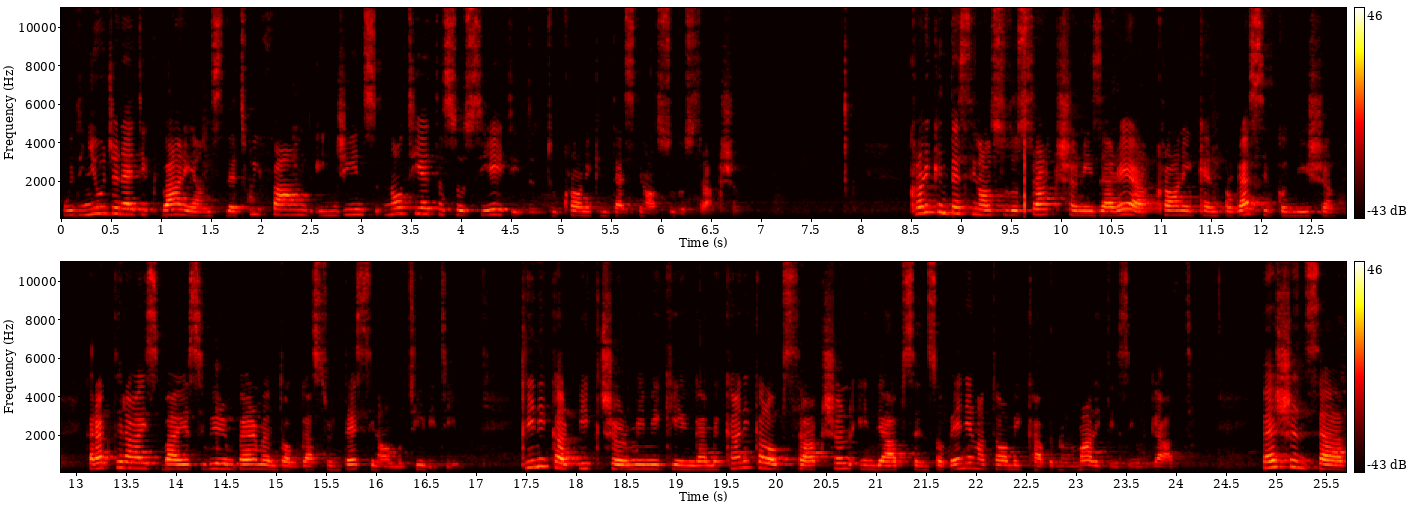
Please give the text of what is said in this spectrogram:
with new genetic variants that we found in genes not yet associated to chronic intestinal pseudo-obstruction. Chronic intestinal pseudo-obstruction is a rare, chronic, and progressive condition characterized by a severe impairment of gastrointestinal motility. Clinical picture mimicking a mechanical obstruction in the absence of any anatomic abnormalities in the gut. Patients have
